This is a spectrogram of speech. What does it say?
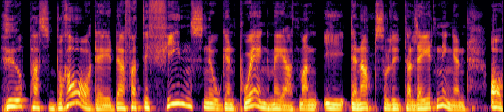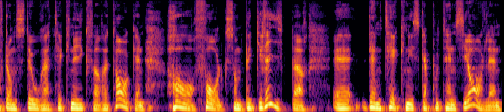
hur pass bra det är därför att det finns nog en poäng med att man i den absoluta ledningen av de stora teknikföretagen har folk som begriper eh, den tekniska potentialen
